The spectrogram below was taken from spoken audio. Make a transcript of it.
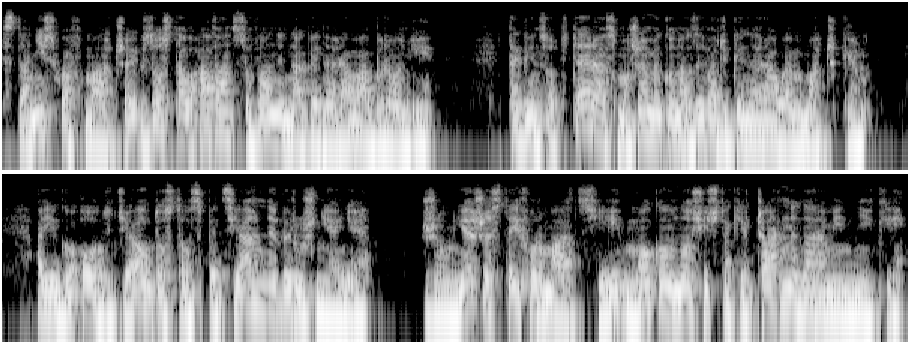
Stanisław Maczek został awansowany na generała broni. Tak więc od teraz możemy go nazywać generałem Maczkiem, a jego oddział dostał specjalne wyróżnienie. Żołnierze z tej formacji mogą nosić takie czarne naramienniki.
